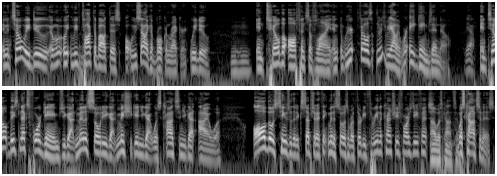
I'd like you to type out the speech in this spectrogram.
And until we do, and we, we- we've talked about this, oh, we sound like a broken record. We do. Until the offensive line, and we're, fellas, here's the reality: we're eight games in now. Yeah. Until these next four games, you got Minnesota, you got Michigan, you got Wisconsin, you got Iowa. All those teams, with an exception, I think Minnesota's number 33 in the country as far as defense. Uh, Wisconsin. Wisconsin is.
